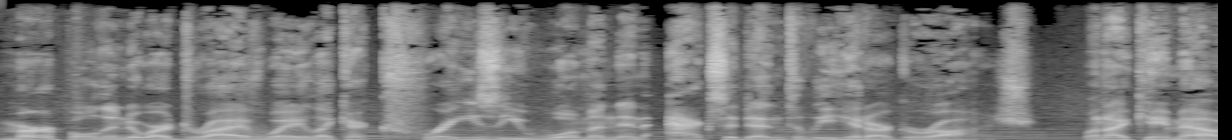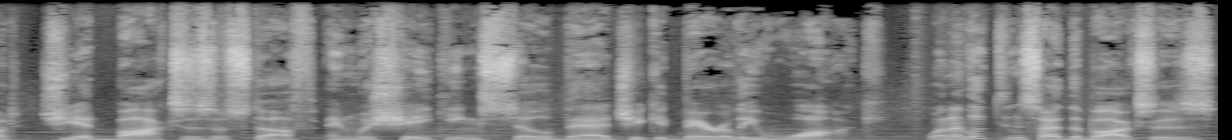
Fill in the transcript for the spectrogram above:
Mur pulled into our driveway like a crazy woman and accidentally hit our garage. When I came out, she had boxes of stuff and was shaking so bad she could barely walk. When I looked inside the boxes,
